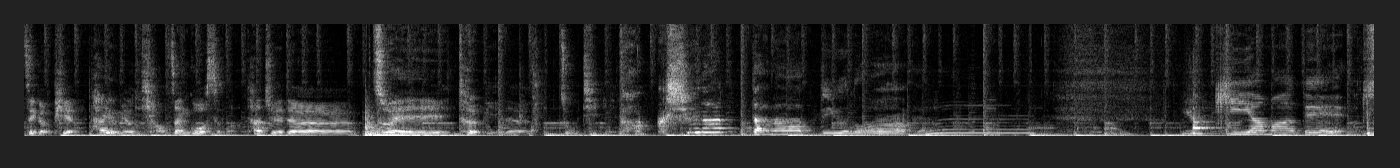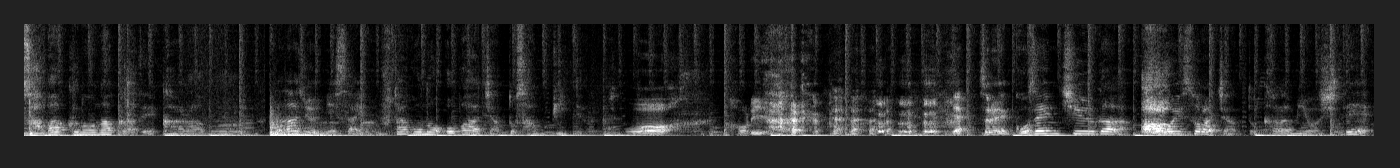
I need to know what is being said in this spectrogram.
这个片，他有没有挑战过什么？他觉得最特别的主题？特殊だったなっていうのはうーん雪山であと砂漠の中で絡む72歳の双子のおばあちゃんと 3P っていうのがありまし哇，好厉害！たいやそれね午前中が青い空ちゃんと絡みをして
